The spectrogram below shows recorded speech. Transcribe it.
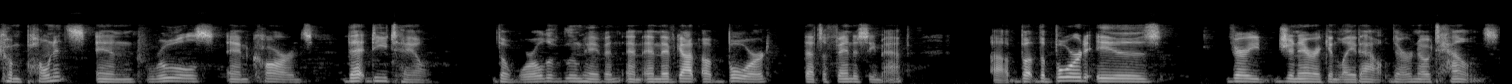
components and rules and cards that detail the world of Gloomhaven, and, and they've got a board that's a fantasy map. Uh, but the board is very generic and laid out. There are no towns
